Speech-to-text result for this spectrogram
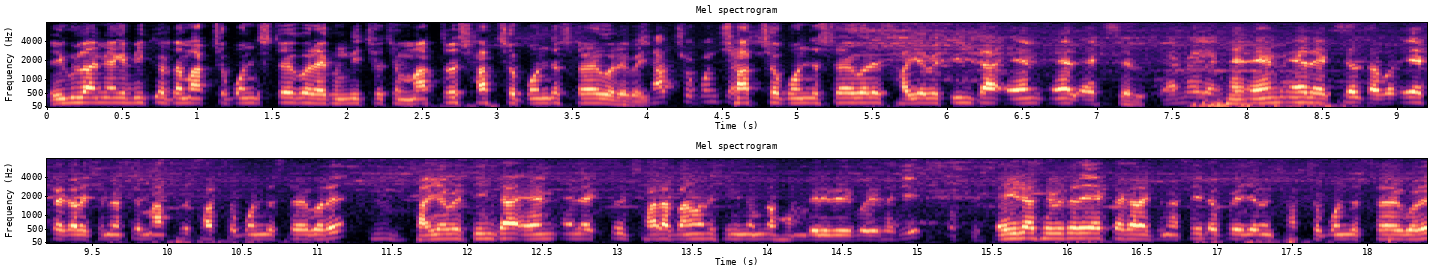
এগুলো আমি আগে বিক্রি করতাম আটশো পঞ্চাশ টাকা করে এখন দিচ্ছি হচ্ছে মাত্র সাতশো পঞ্চাশ টাকা করে ভাই। সাতশো পঞ্চাশ? টাকা করে সাইজ হবে তিনটা এম এল এক্সেল। হ্যাঁ এম এল এক্সেল তারপর এই একটা কালেকশন আছে মাত্র সাতশো পঞ্চাশ টাকা করে। সাইজ হবে তিনটা এম এল এক্সেল সারা বাংলাদেশে কিন্তু আমরা হোম ডেলিভারি করে থাকি। এইটা সে ভিতরে একটা কালেকশন আছে এটা পেয়ে যাবেন সাতশো পঞ্চাশ টাকা করে।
